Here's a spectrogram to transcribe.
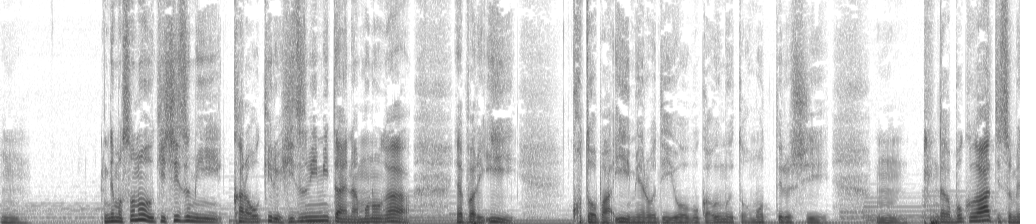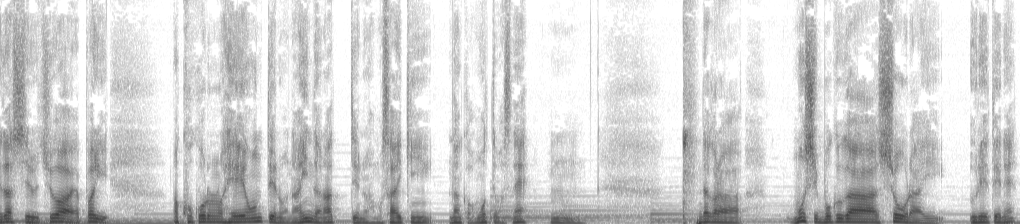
うん。でもその浮き沈みから起きる歪みみたいなものが、やっぱりいい言葉、いいメロディーを僕は生むと思ってるし、うん。だから僕がアーティストを目指してるうちは、やっぱり、まあ、心の平穏っていうのはないんだなっていうのはもう最近なんか思ってますね。うん。だから、もし僕が将来売れてね、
